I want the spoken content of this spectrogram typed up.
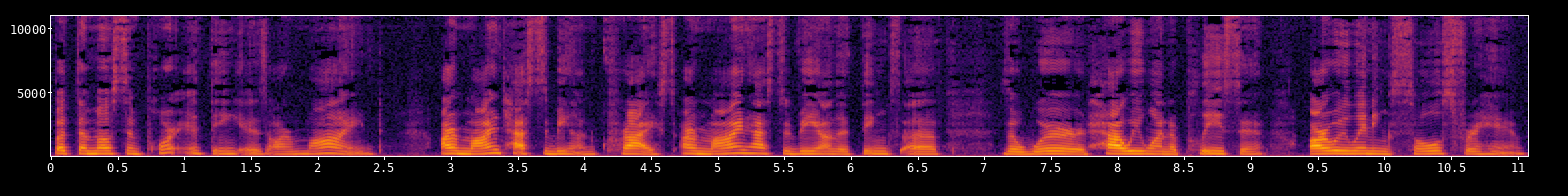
But the most important thing is our mind. Our mind has to be on Christ. Our mind has to be on the things of the word, how we want to please him. Are we winning souls for him?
